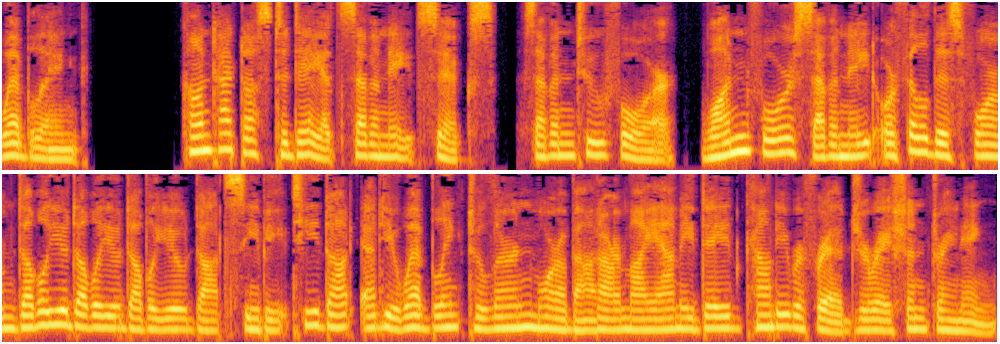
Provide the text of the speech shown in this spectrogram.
weblink. Contact us today at 786 724 1478 or fill this form www.cbt.edu web link to learn more about our Miami-Dade County refrigeration training.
